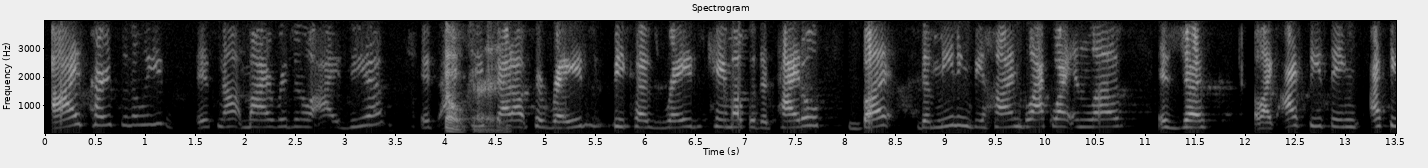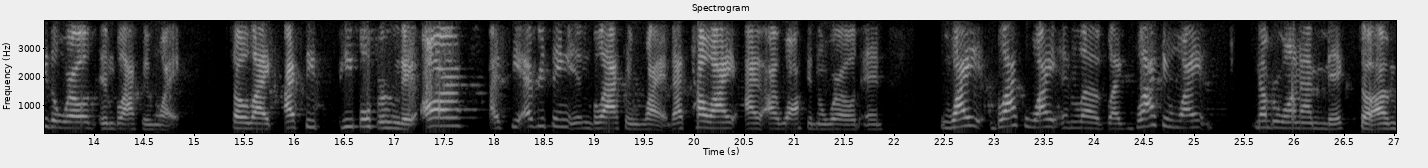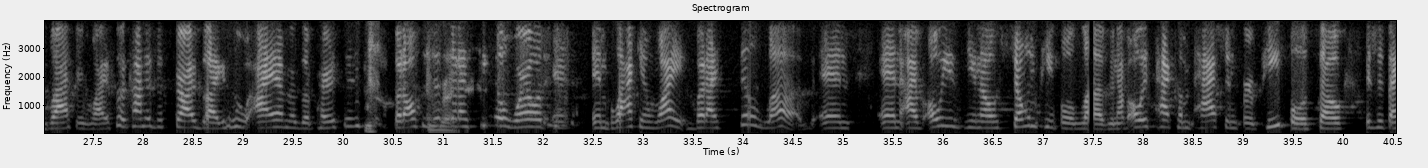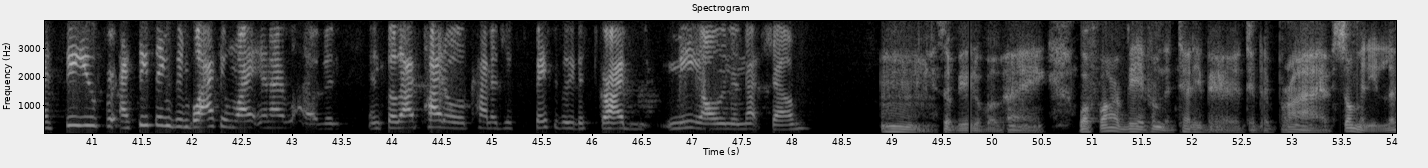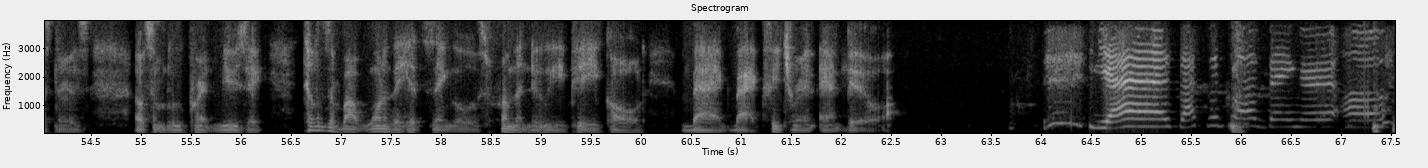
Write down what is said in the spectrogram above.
I personally, it's not my original idea. It's actually okay. shout out to Rage because Rage came up with the title, but the meaning behind black, white, and love is just like I see things. I see the world in black and white. So like I see people for who they are. I see everything in black and white. That's how I I, I walk in the world. And white, black, white, and love. Like black and white. Number one, I'm mixed, so I'm black and white. So it kind of describes like who I am as a person, but also just right. that I see the world in, in black and white, but I still love. And and I've always, you know, shown people love, and I've always had compassion for people. So it's just I see you for I see things in black and white, and I love, and and so that title kind of just basically describes me all in a nutshell. Mm, it's a beautiful thing. Well, far be it from the teddy bear to deprive so many listeners of some blueprint music. Tell us about one of the hit singles from the new EP called Bag Back featuring Ant Bill. Yes, that's the club banger. Um,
